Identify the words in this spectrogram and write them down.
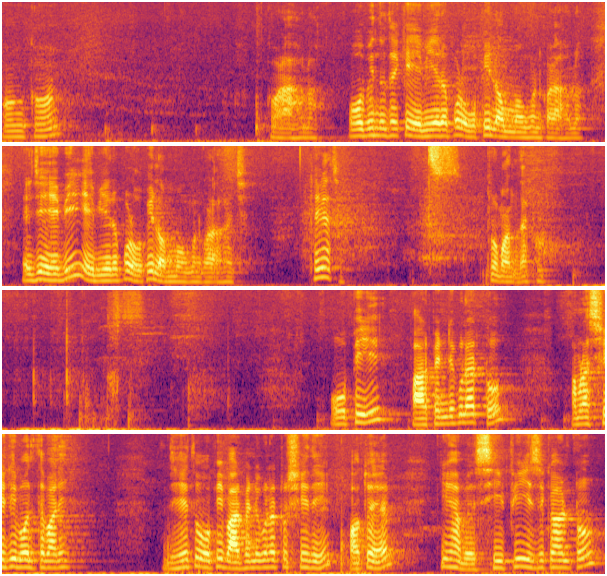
অঙ্কন করা হলো। ও বিন্দু থেকে এবি এর ওপর ওপি লম্ব অঙ্কন করা হলো। এই যে এবি এবি এর ওপর ওপি লম্ব অঙ্কন করা হয়েছে। ঠিক আছে? প্রমাণ দেখো। ওপি পারপেন্ডিকুলার টু আমরা সিডি বলতে পারি। যেহেতু ওপি পারপেন্ডিকুলার টু সিডি অতএব কী হবে? CP is equal to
